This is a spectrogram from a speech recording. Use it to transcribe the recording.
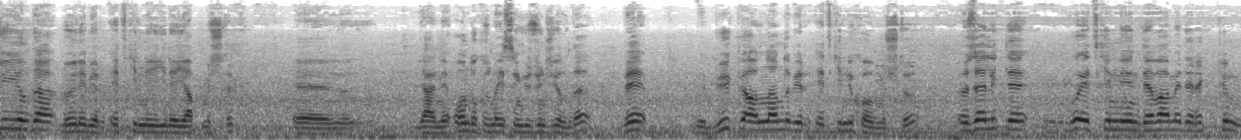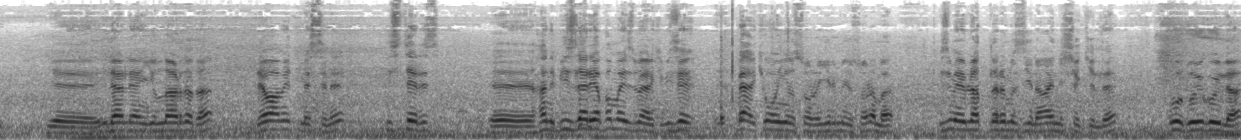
100. yılda böyle bir etkinliği yine yapmıştık. E, yani 19 Mayıs'ın 100. yılında ve büyük bir anlamlı bir etkinlik olmuştu. Özellikle bu etkinliğin devam ederek tüm e, ilerleyen yıllarda da devam etmesini isteriz. E, hani bizler yapamayız belki. Bize belki 10 yıl sonra, 20 yıl sonra ama bizim evlatlarımız yine aynı şekilde bu duyguyla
